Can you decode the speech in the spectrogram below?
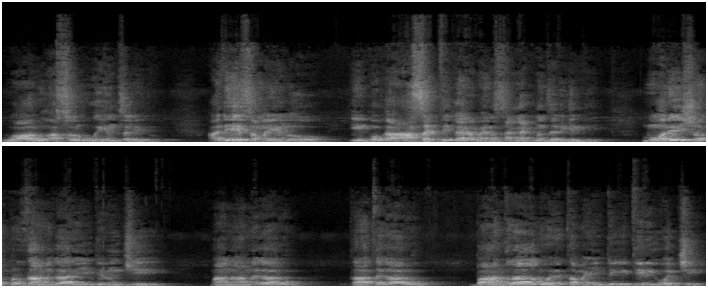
వారు అసలు ఊహించలేదు. అదే సమయంలో ఇంకొక ఆసక్తికరమైన సంఘటన జరిగింది. మోరేశ్వర్ ప్రధాన్ గారి ఇంటి నుంచి మా నాన్నగారు తాతగారు బాంద్రాలోని తమ ఇంటికి తిరిగి వచ్చి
